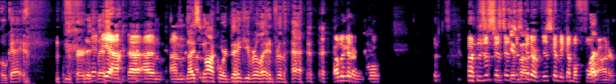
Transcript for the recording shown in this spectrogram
Okay. heard it there. Yeah, uh, I'm, I'm nice I'm, and awkward. Thank you for laying for that. probably gonna roll. it's just, it's just gonna just gonna become a four hundred.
